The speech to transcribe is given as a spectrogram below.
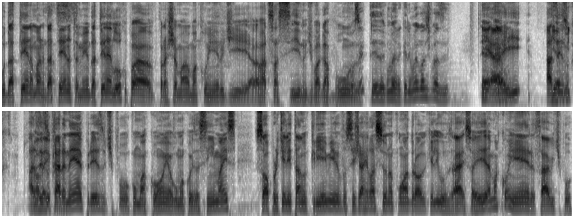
o Datena, mano, Datena também. O Datena é louco pra, pra chamar maconheiro de assassino, de Com vagabundo. certeza, mano, é que ele mais gosta de fazer. E É- é- aí, às e é vezes, muito- o, às Fala vezes aí, o cara nem é preso, tipo, com maconha, alguma coisa assim, mas só porque ele tá no crime, você já relaciona com a droga que ele usa. Ah, isso aí é maconheiro, sabe? Tipo,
